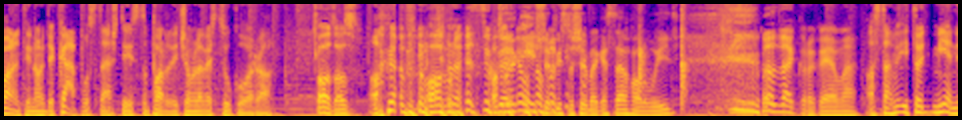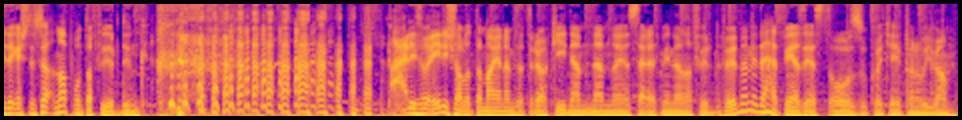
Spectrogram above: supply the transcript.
Valentina, hogy a káposztás tészta paradicsomleves cukorra. Azaz. A paradicsomleves Azt cukorra. mondjuk később biztos, hogy megeszem haló így. Az mekkora kaja már. Aztán itt, hogy milyen ideges, szóval naponta fürdünk. Állítólag én is hallottam olyan nemzetről, aki nem, nem nagyon szeret minden a fürd, fürdeni, de hát mi azért ezt hozzuk, hogyha éppen úgy van.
